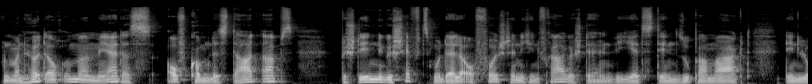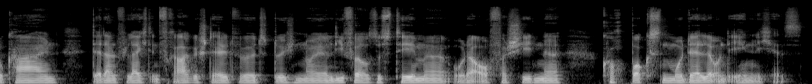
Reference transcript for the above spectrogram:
Und man hört auch immer mehr, dass aufkommende Startups bestehende Geschäftsmodelle auch vollständig in Frage stellen, wie jetzt den Supermarkt, den lokalen, der dann vielleicht in Frage gestellt wird durch neue Liefersysteme oder auch verschiedene Kochboxenmodelle und ähnliches.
